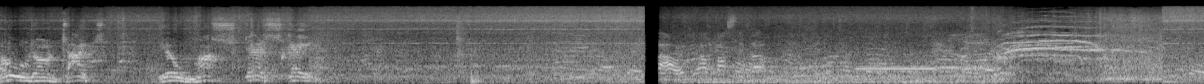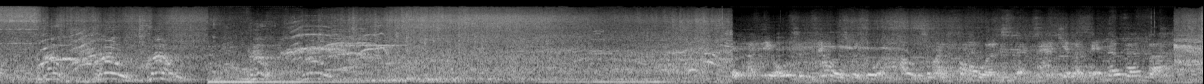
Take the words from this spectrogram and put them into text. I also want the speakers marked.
Speaker 1: Hold on tight. You must escape.
Speaker 2: How, how fast is that?
Speaker 1: Go, go, go. Go, go.
Speaker 3: At the Alton Towers Resort, ultimate fireworks spectacular in November.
